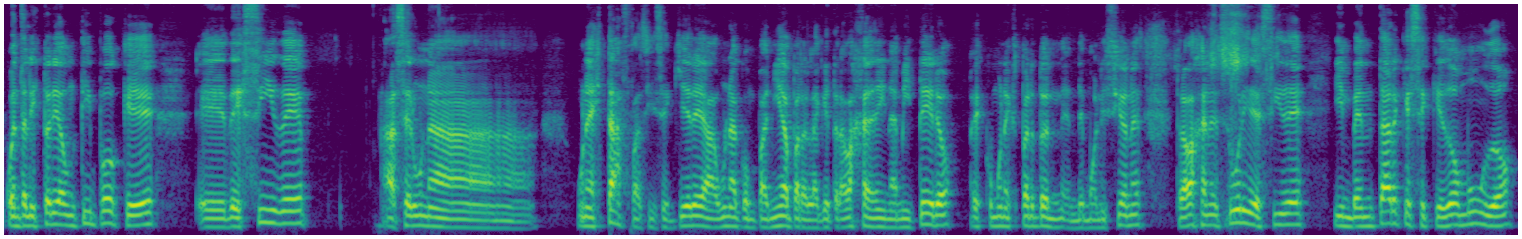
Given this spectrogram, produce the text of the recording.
cuenta la historia de un tipo que eh, decide hacer una, una estafa, si se quiere, a una compañía para la que trabaja de dinamitero, es como un experto en, en demoliciones, trabaja en el sur y decide inventar que se quedó mudo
